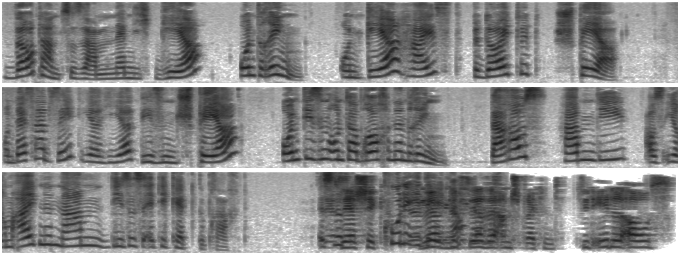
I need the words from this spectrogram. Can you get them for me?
Wörtern zusammen, nämlich Ger und Ring. Und Ger heißt, bedeutet Speer. Und deshalb seht ihr hier diesen Speer und diesen unterbrochenen Ring. Daraus haben die aus ihrem eigenen Namen dieses Etikett gebracht. Ist eine Sehr schick. coole Idee, Wirklich ne? sehr, sehr ansprechend. Sieht edel aus.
